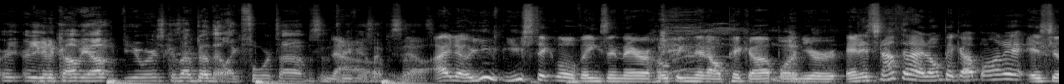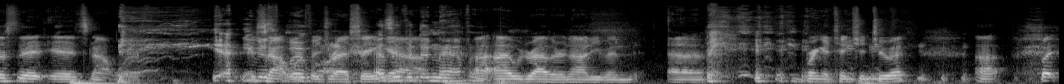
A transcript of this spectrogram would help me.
Are, are you going to call me out on viewers? Because I've done that like four times in No, previous no, episodes. I know you. You stick little things in there, hoping that I'll pick up on your. And it's not that I don't pick up on it. It's just that it's not worth. Yeah, you It's just not worth on, addressing. As if it didn't happen. I, I would rather not even uh, bring attention to it. Uh, but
